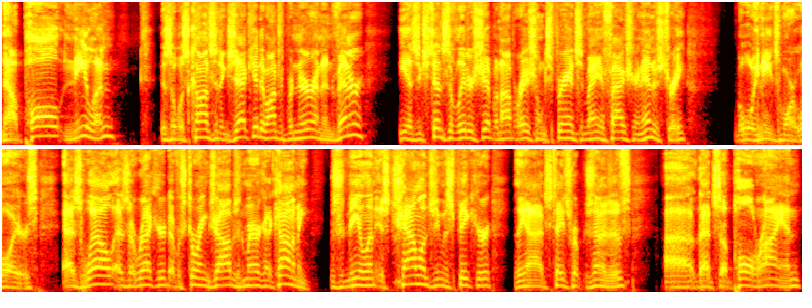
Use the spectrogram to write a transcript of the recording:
Now, Paul Nehlen is a Wisconsin executive, entrepreneur, and inventor. He has extensive leadership and operational experience in manufacturing industry. Boy, he needs more lawyers, as well as a record of restoring jobs in American economy. Mr. Nehlen is challenging the Speaker of the United States Representatives, uh, that's uh, Paul Ryan,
